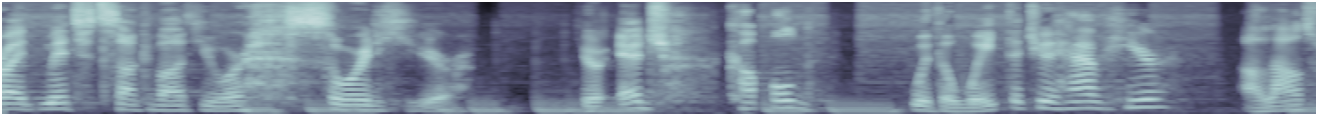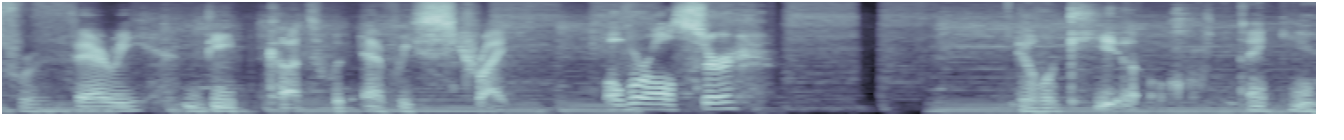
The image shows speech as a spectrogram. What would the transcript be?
Right, Mitch, let's talk about your sword here. Your edge, coupled with the weight that you have here, allows for very deep cuts with every strike. Overall, sir, it will kill. Thank you.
